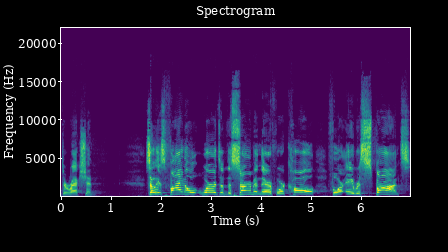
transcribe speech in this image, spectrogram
direction. So his final words of the sermon, therefore, call for a response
